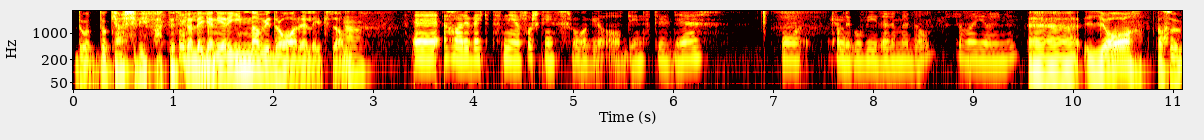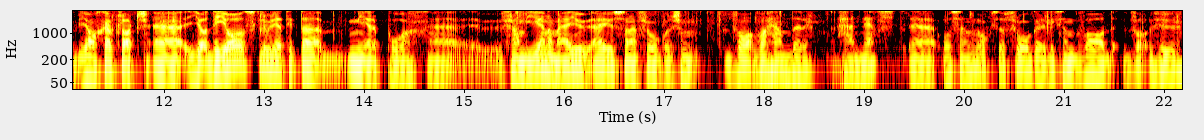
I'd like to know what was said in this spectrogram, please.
då, då kanske vi faktiskt ska lägga ner innan vi drar det liksom. Ja. Eh, har det väckts nya forskningsfrågor av din studie? Och kan du gå vidare med dem? Eller vad gör du nu? Eh, ja, alltså, ja, självklart. Eh, ja, det jag skulle vilja titta mer på eh, framigenom är ju, är ju sådana frågor som vad, vad händer härnäst? Eh, och sen också frågor, liksom, vad, vad, hur,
